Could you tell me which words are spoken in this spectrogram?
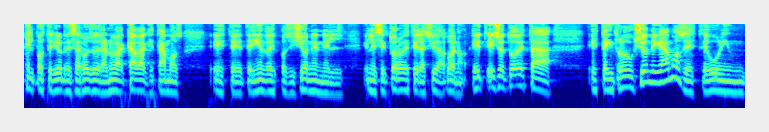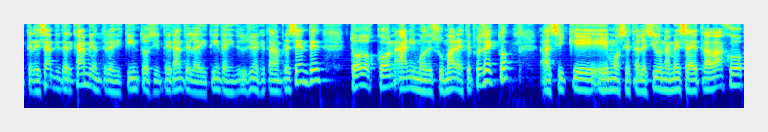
el posterior desarrollo de la nueva cava que estamos este, teniendo a disposición en el, en el sector oeste de la ciudad. Bueno, hecho toda esta esta introducción, digamos, este, un interesante intercambio entre distintos integrantes de las distintas instituciones que estaban presentes, todos con ánimo de sumar a este proyecto, así que hemos establecido una mesa de trabajo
